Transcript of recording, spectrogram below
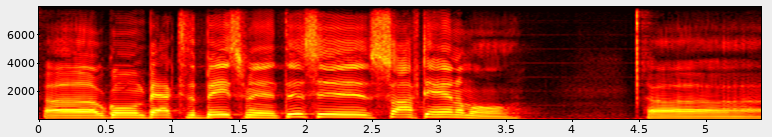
Uh, we're going back to the basement. This is Soft Animal. Yeah,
